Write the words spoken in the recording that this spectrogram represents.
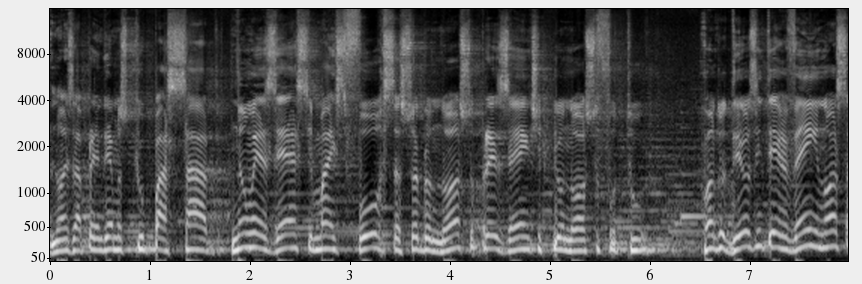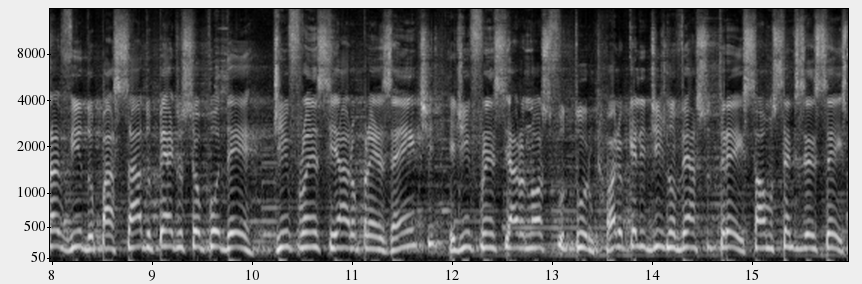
nós aprendemos que o passado não exerce mais força sobre o nosso presente e o nosso futuro. Quando Deus intervém em nossa vida, o passado perde o seu poder de influenciar o presente e de influenciar o nosso futuro. Olha o que ele diz no verso 3, Salmo 116:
